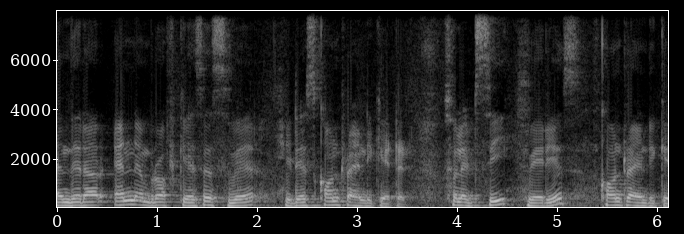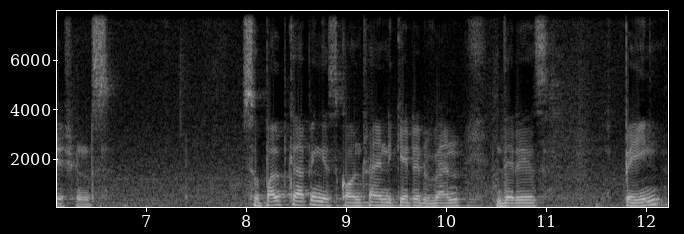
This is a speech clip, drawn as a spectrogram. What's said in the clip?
and there are n number of cases where it is contraindicated. So let's see various contraindications. So pulp capping is contraindicated when there is pain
